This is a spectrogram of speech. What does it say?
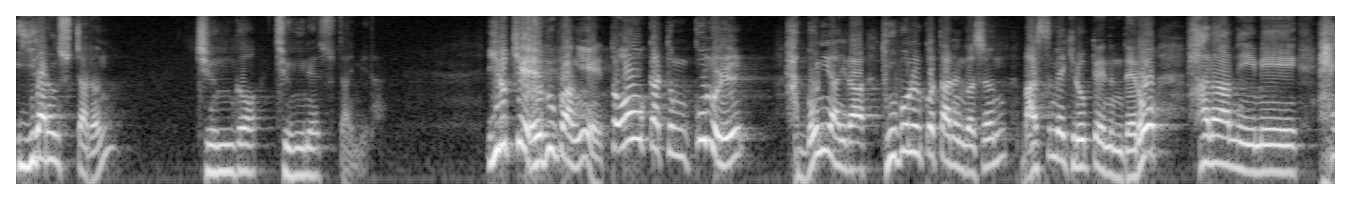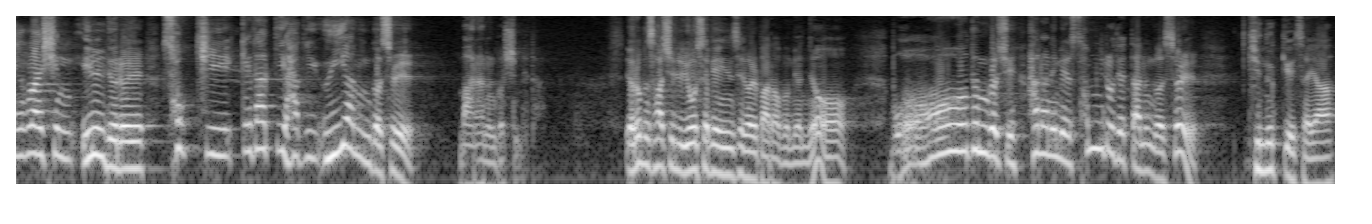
이라는 숫자는 증거, 증인의 숫자입니다. 이렇게 애구방이 똑같은 꿈을 한 번이 아니라 두 번을 꿨다는 것은 말씀에 기록되어 있는 대로 하나님이 행하신 일들을 속히 깨닫게 하기 위한 것을 말하는 것입니다. 여러분 사실 요셉의 인생을 바라보면요. 모든 것이 하나님의 섭리로 됐다는 것을 뒤늦게서야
